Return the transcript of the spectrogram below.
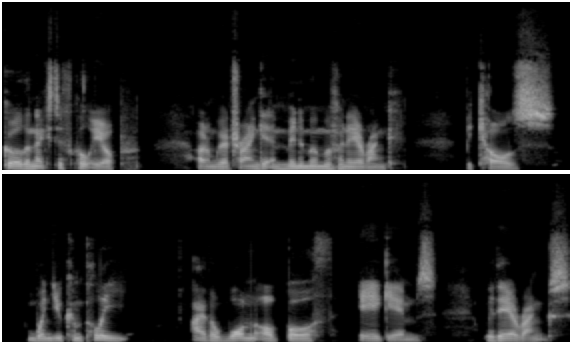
go the next difficulty up, and I'm going to try and get a minimum of an A rank because when you complete either one or both A games with A ranks,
